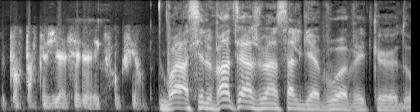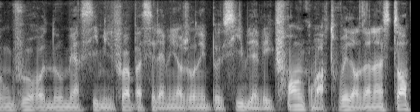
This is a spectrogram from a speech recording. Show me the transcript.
de pouvoir partager la scène avec Franck Ferrand. Voilà, c'est le 21 juin, Salgavo avec euh, donc vous, Renaud. Merci mille fois. Passez la meilleure journée possible avec Franck. On va retrouver dans un instant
